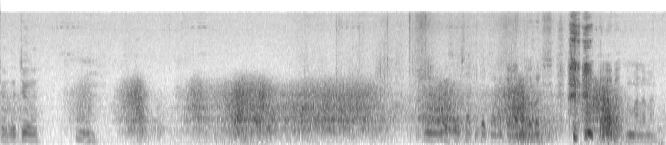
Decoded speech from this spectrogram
jam tujuh Nah, nanti susah kita cari jalan terus kalau udah kemalaman.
